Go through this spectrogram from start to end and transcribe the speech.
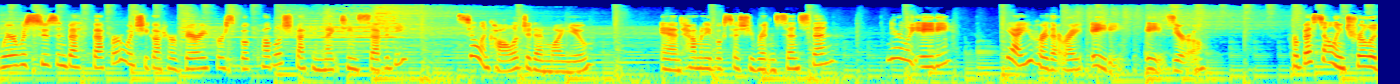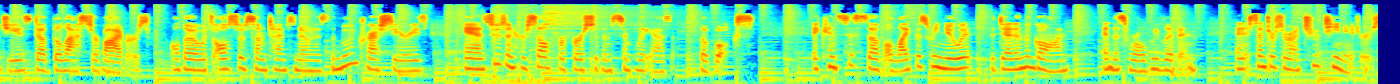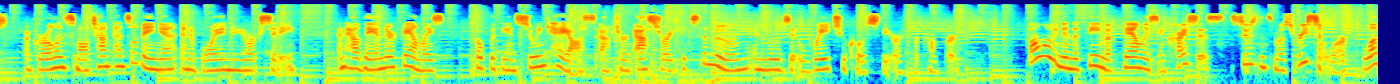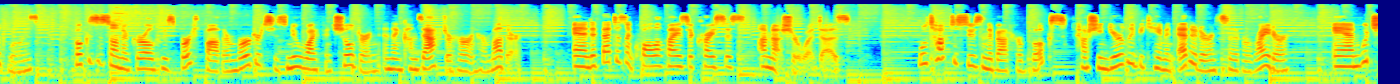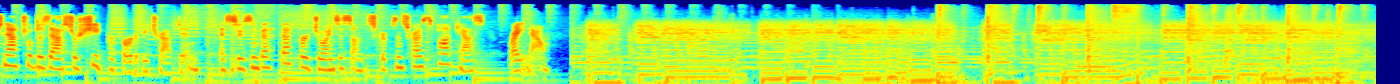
Where was Susan Beth Pfeffer when she got her very first book published back in 1970? Still in college at NYU. And how many books has she written since then? Nearly 80. Yeah, you heard that right 80. 80. Her best selling trilogy is dubbed The Last Survivors, although it's also sometimes known as the Moon Crash series, and Susan herself refers to them simply as the books. It consists of A Life as We Knew It, The Dead and the Gone, and This World We Live In, and it centers around two teenagers, a girl in small town Pennsylvania and a boy in New York City, and how they and their families cope with the ensuing chaos after an asteroid hits the moon and moves it way too close to the Earth for comfort. Following in the theme of families in crisis, Susan's most recent work, Blood Wounds, focuses on a girl whose birth father murders his new wife and children and then comes after her and her mother. And if that doesn't qualify as a crisis, I'm not sure what does. We'll talk to Susan about her books, how she nearly became an editor instead of a writer, and which natural disaster she'd prefer to be trapped in, as Susan Beth Pfeffer joins us on the Scripts and Scribes podcast right now.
